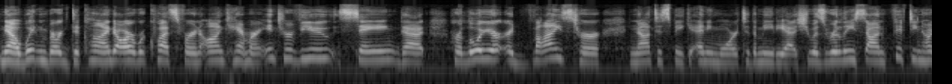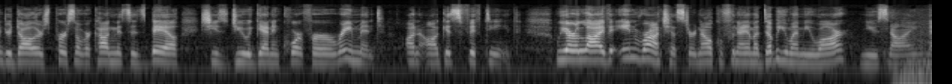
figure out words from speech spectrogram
Now, Wittenberg declined our request for an on camera interview, saying that her lawyer advised her not to speak anymore to the media. She was released on $1,500 personal recognizance bail. She's due again in court for arraignment on August 15th. We are live in Rochester. Naoko Funayama, WMUR News 9.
